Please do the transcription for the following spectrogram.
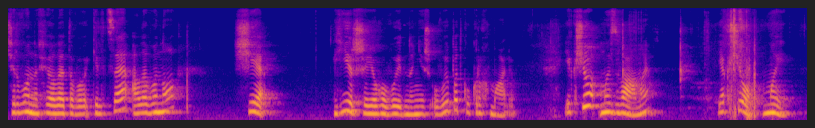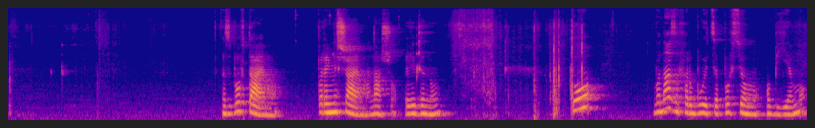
червоно-фіолетове кільце, але воно ще гірше його видно, ніж у випадку крохмалю. Якщо ми з вами, якщо ми збовтаємо, перемішаємо нашу рідину, то вона зафарбується по всьому об'єму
